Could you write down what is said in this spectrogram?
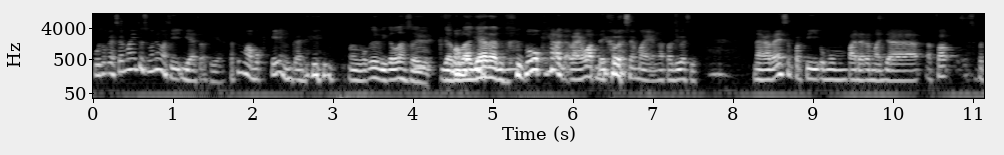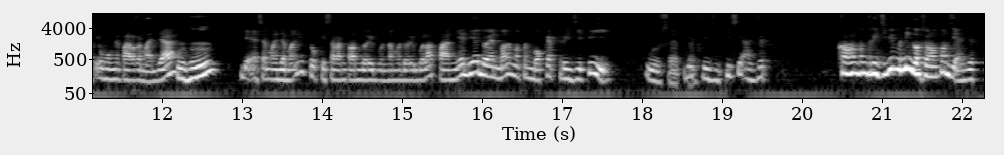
untuk SMA itu sebenarnya masih biasa sih ya, tapi mabok kayaknya enggak deh. Maboknya di kelas lagi. Jam Maboknya- pelajaran. maboknya agak lewat deh kalau SMA ya, nggak tahu juga sih. Nah katanya seperti umum pada remaja apa seperti umumnya para remaja Mhm. di SMA zaman itu kisaran tahun 2006 2008 ya dia doyan banget nonton bokep 3GP. Buset. Ya 3GP sih anjir. Kalau nonton 3GP mending gak usah nonton sih anjir.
